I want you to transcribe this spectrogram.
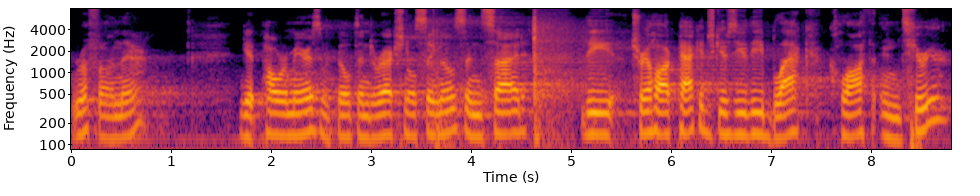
roof on there. You get power mirrors with built-in directional signals inside. The Trailhawk package gives you the black cloth interior.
